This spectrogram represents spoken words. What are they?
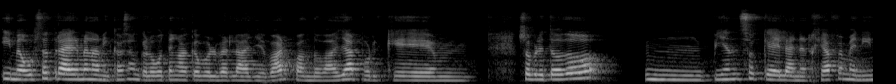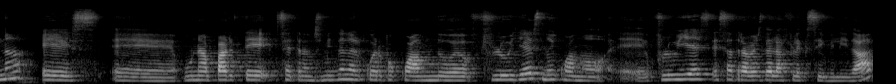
Y me gusta traérmela a mi casa, aunque luego tenga que volverla a llevar cuando vaya, porque mm, sobre todo mm, pienso que la energía femenina es eh, una parte, se transmite en el cuerpo cuando fluyes, ¿no? Y cuando eh, fluyes es a través de la flexibilidad.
